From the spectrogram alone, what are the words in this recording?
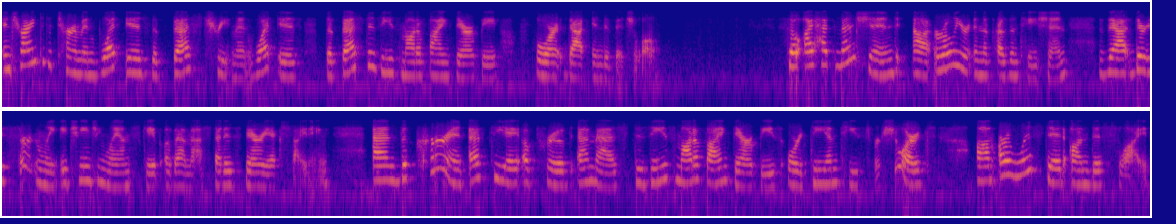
in trying to determine what is the best treatment, what is the best disease modifying therapy for that individual. So I had mentioned uh, earlier in the presentation that there is certainly a changing landscape of MS that is very exciting. And the current FDA-approved MS disease-modifying therapies, or DMTs for short, um, are listed on this slide.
